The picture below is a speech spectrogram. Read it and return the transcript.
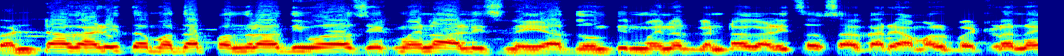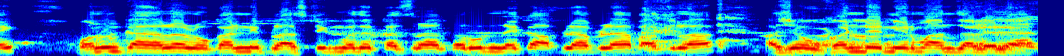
घंटा गाडी तर मधात पंधरा दिवस एक महिना आलीच नाही. या दोन तीन महिन्यात घंटा गाडीचं सहकार्य आम्हाला भेटलं नाही. म्हणून काय झालं लोकांनी प्लास्टिकमध्ये कचरा करून नाही का आपल्या आपल्या बाजूला असे उखंडे निर्माण झालेले आहेत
